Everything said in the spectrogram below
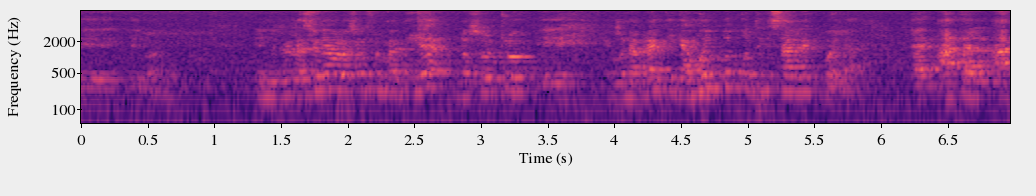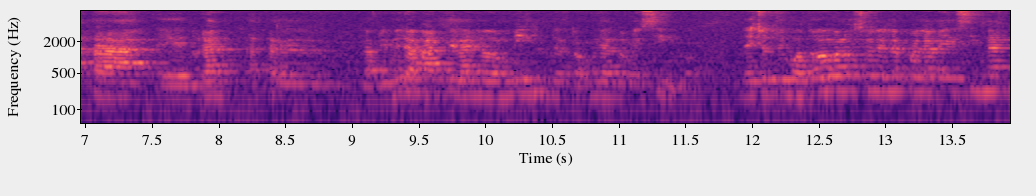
de los alumnos. En relación a la evaluación formativa, nosotros es una práctica muy poco utilizada en la escuela. hasta, hasta, durante, hasta el la primera parte del año 2000, del 2000 al 2005. De hecho, tuvimos dos evaluaciones en la Escuela de Medicina,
